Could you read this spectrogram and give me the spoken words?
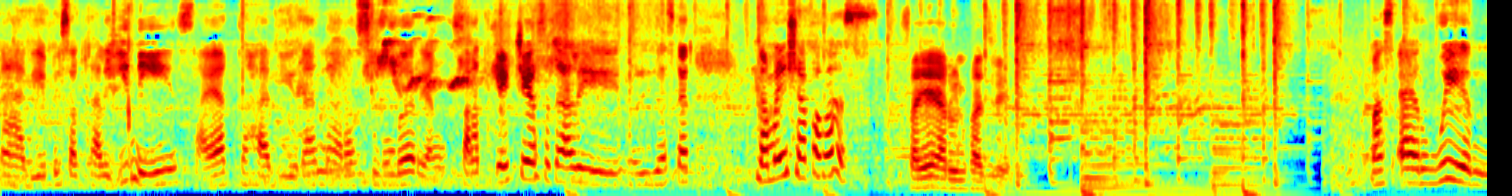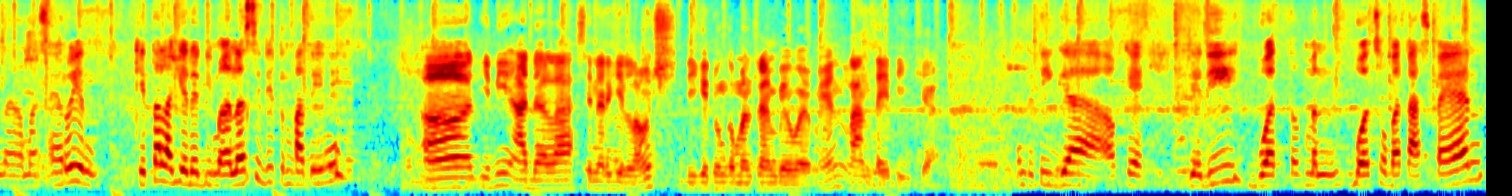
Nah, di episode kali ini saya kehadiran narasumber yang sangat kece sekali. Boleh dijelaskan namanya siapa, Mas? Saya Erwin Fajrin. Mas Erwin. Nah, Mas Erwin, kita lagi ada di mana sih di tempat ini? Eh, ini adalah Sinergi Lounge di gedung Kementerian BUMN lantai 3. Lantai tiga, oke. Jadi buat temen, buat sobat Taspen,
